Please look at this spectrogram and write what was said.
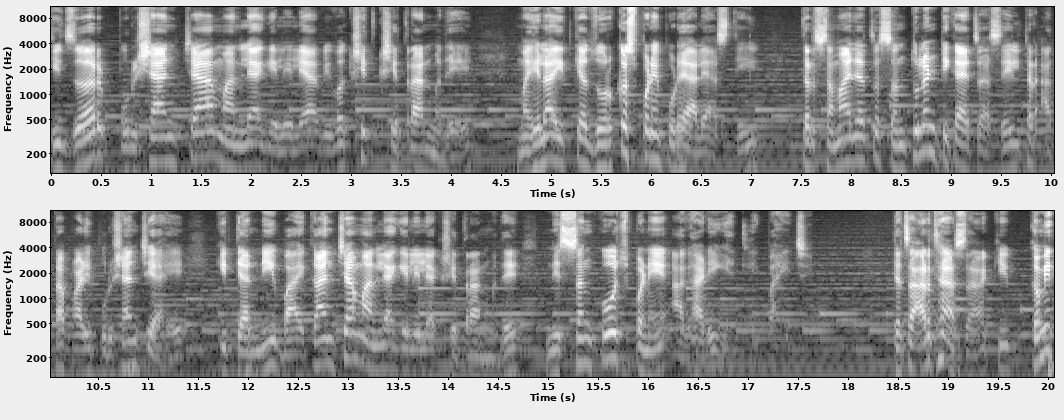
की जर पुरुषांच्या मानल्या गेलेल्या विवक्षित क्षेत्रांमध्ये महिला इतक्या जोरकसपणे पुढे आल्या असतील तर समाजाचं संतुलन टिकायचं असेल तर आता पाळी पुरुषांची आहे की त्यांनी बायकांच्या मानल्या गेलेल्या क्षेत्रांमध्ये निसंकोचपणे आघाडी घेतली पाहिजे. त्याचा अर्थ असा की कमीत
